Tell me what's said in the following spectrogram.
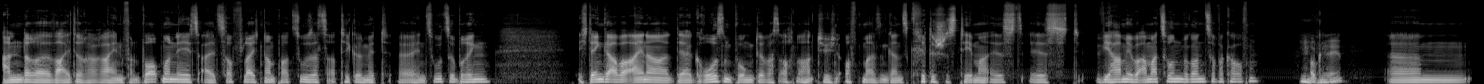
andere weitere Reihen von Portemonnaies, als auch vielleicht noch ein paar Zusatzartikel mit äh, hinzuzubringen. Ich denke aber, einer der großen Punkte, was auch noch natürlich oftmals ein ganz kritisches Thema ist, ist, wir haben über Amazon begonnen zu verkaufen. Okay. Ähm,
